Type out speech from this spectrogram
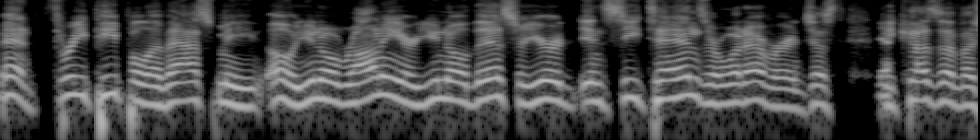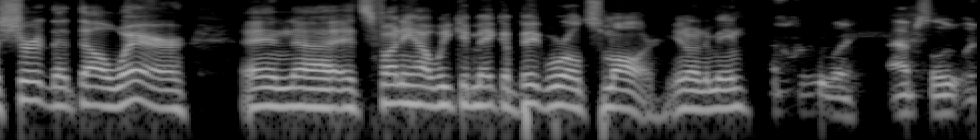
"Man, three people have asked me, oh, you know Ronnie, or you know this, or you're in C10s or whatever," and just yeah. because of a shirt that they'll wear, and uh, it's funny how we can make a big world smaller. You know what I mean? Absolutely, absolutely.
